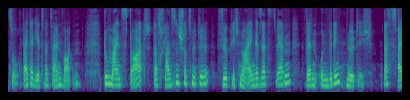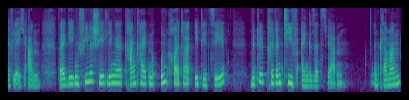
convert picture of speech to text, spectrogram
So, weiter geht's mit seinen Worten. Du meinst dort, dass Pflanzenschutzmittel wirklich nur eingesetzt werden, wenn unbedingt nötig. Das zweifle ich an, weil gegen viele Schädlinge, Krankheiten, Unkräuter etc. Mittel präventiv eingesetzt werden in Klammern,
